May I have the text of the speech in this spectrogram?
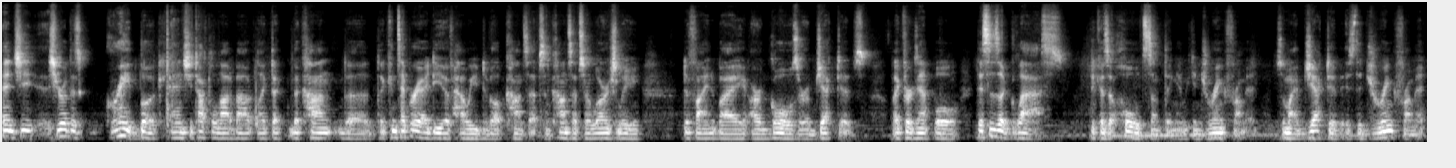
and she she wrote this great book, and she talked a lot about like the the con the the contemporary idea of how we develop concepts, and concepts are largely defined by our goals or objectives. Like for example, this is a glass because it holds something, and we can drink from it. So my objective is to drink from it.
